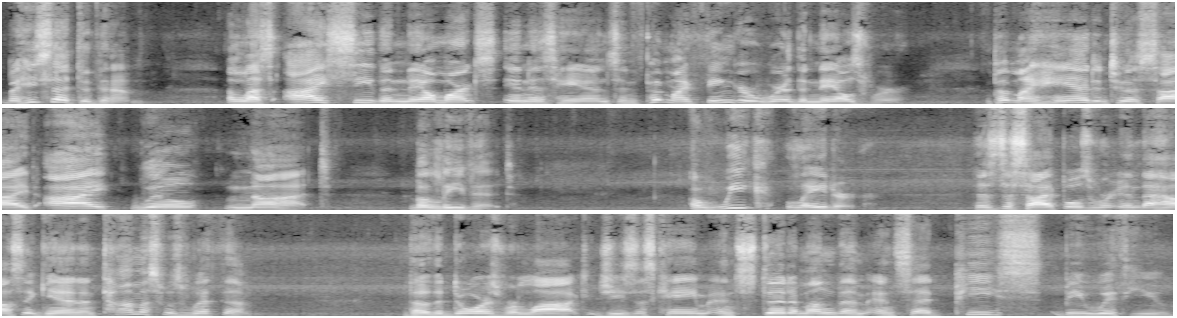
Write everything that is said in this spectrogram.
But he said to them, Unless I see the nail marks in his hands and put my finger where the nails were, put my hand into his side, I will not believe it. A week later, his disciples were in the house again, and Thomas was with them. Though the doors were locked, Jesus came and stood among them and said, Peace be with you.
